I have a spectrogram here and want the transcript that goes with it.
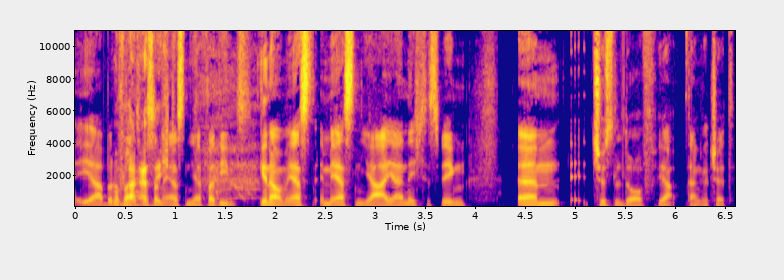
Ja, aber du Auf weißt, langer was er im ersten Jahr verdient. Genau, im, erst, im ersten Jahr ja nicht. Deswegen, ähm, Schüsseldorf, ja, danke, Chat.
